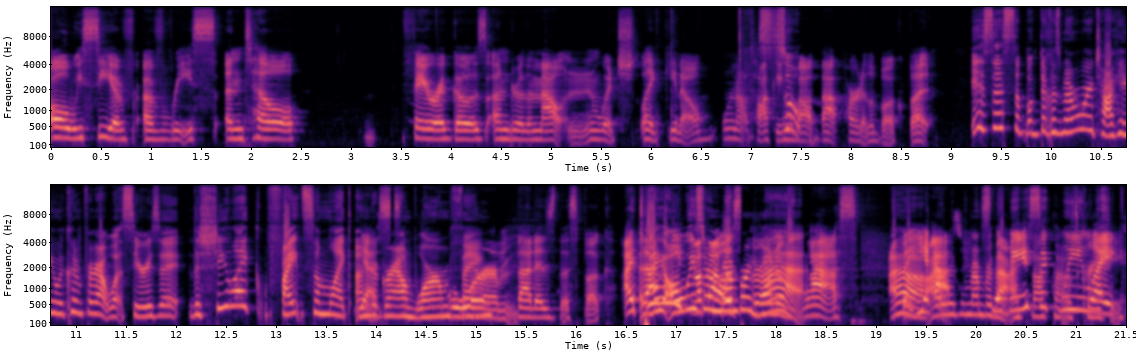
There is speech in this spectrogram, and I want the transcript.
all we see of of Rhys until Feyre goes under the mountain, which like, you know, we're not talking So- about that part of the book, but Is this the book? That, because remember we were talking, we couldn't figure out what series it. Does she like fight some like Yes. underground worm thing? Worm, that is this book. I I totally always that was remember that. Glass. Ah, yeah, I always remember so that. I thought that basically, like,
